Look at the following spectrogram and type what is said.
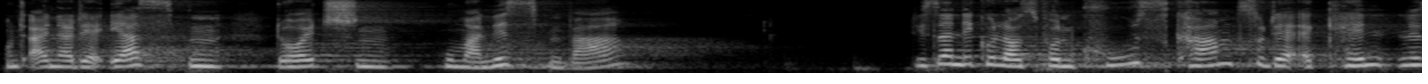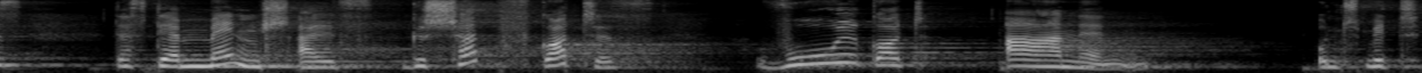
und einer der ersten deutschen Humanisten war. Dieser Nikolaus von Kues kam zu der Erkenntnis, dass der Mensch als Geschöpf Gottes wohl Gott ahnen und mit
